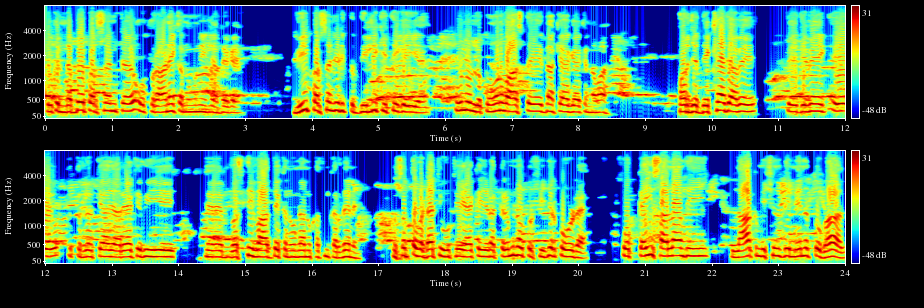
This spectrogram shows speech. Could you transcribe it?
ਕਿਉਂਕਿ 90% ਉਹ ਪੁਰਾਣੇ ਕਾਨੂੰਨ ਹੀ ਲਿਆਂਦੇ ਗਏ। 20% ਜਿਹੜੀ ਤਬਦੀਲੀ ਕੀਤੀ ਗਈ ਹੈ, ਉਹਨੂੰ ਲੁਕਾਉਣ ਵਾਸਤੇ ਇਦਾਂ ਕਿਹਾ ਗਿਆ ਕਿ ਨਵਾਂ ਔਰ ਜੇ ਦੇਖਿਆ ਜਾਵੇ ਤੇ ਜਿਵੇਂ ਇਹ ਇੱਕ ਕਿਹਾ ਜਾ ਰਿਹਾ ਕਿ ਵੀ ਇਹ ਵਸਤੀਵਾਦ ਦੇ ਕਾਨੂੰਨਾਂ ਨੂੰ ਖਤਮ ਕਰਦੇ ਨੇ, ਤਾਂ ਸਭ ਤੋਂ ਵੱਡਾ ਝੂਠ ਇਹ ਹੈ ਕਿ ਜਿਹੜਾ ਕ੍ਰਿਮੀਨਲ ਪ੍ਰੋਸੀਜਰ ਕੋਡ ਹੈ, ਉਹ ਕਈ ਸਾਲਾਂ ਦੀ ਲਾ ਕਮਿਸ਼ਨ ਦੀ ਮਿਹਨਤ ਤੋਂ ਬਾਅਦ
